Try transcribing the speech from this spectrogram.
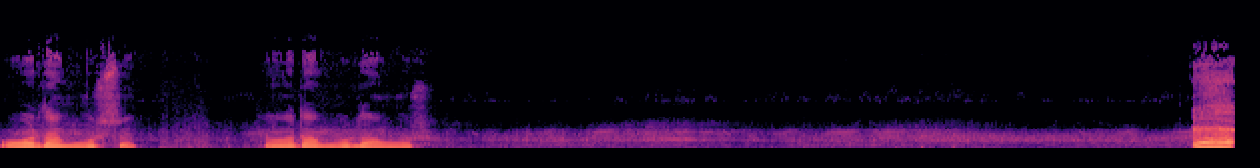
Oradan vursun. Oradan buradan vur. Ee.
